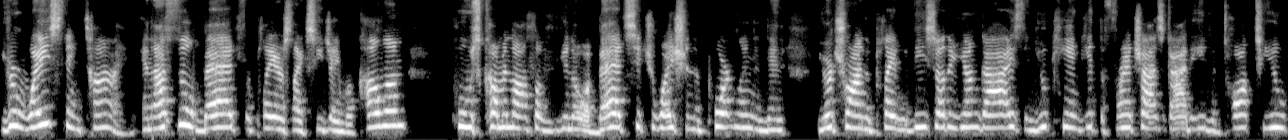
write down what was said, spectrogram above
you're wasting time. And I feel bad for players like CJ McCollum, who's coming off of, you know, a bad situation in Portland. And then you're trying to play with these other young guys and you can't get the franchise guy to even talk to you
